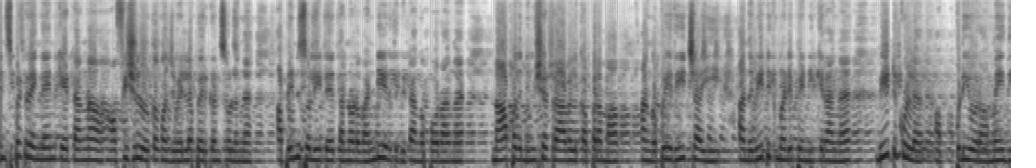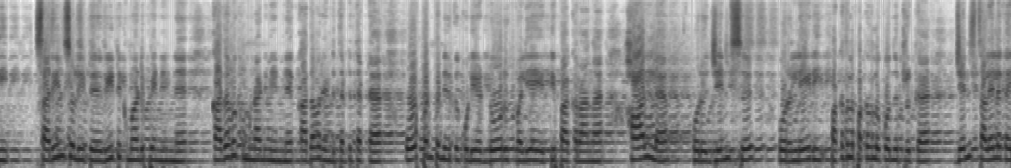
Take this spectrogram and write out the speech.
இன்ஸ்பெக்டர் எங்கன்னு கேட்டாங்கன்னா அஃபிஷியல் ஒர்க்கா கொஞ்சம் வெளில போயிருக்கேன்னு சொல்லுங்க. அப்படின்னு சொல்லிட்டு தன்னோட வண்டி எடுத்துக்கிட்டு அங்க போறாங்க. நாற்பது நிமிஷம் டிராவலுக்கு அப்புறமா அங்க போய் ரீச் ஆகி அந்த வீட்டுக்கு முன்னாடி போய் நிக்கிறாங்க. வீட்டுக்குள்ள அப்படி ஒரு அமைதி. சரின்னு சொல்லிட்டு வீட்டுக்கு முன்னாடி போய் நின்று கதவுக்கு முன்னாடி நின்று கதவை ரெண்டு தட்டு தட்ட ஓபன் பண்ணிருக்கக்கூடிய டோருக்கு வழியா எட்டி பாக்குறாங்க. ஹால்ல ஒரு ஜென்ஸ் ஒரு லேடி பக்கத்துல பக்கத்துல உட்காந்துட்டு இருக்க. ஜென்ஸ் தலையில கை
